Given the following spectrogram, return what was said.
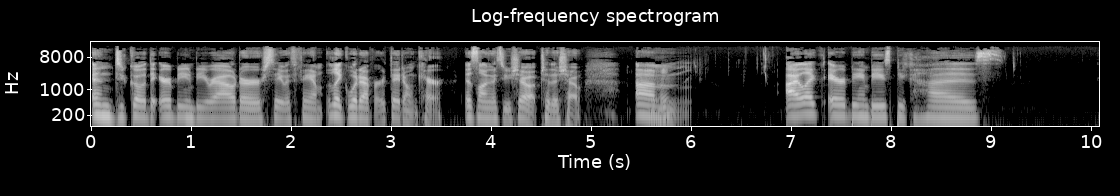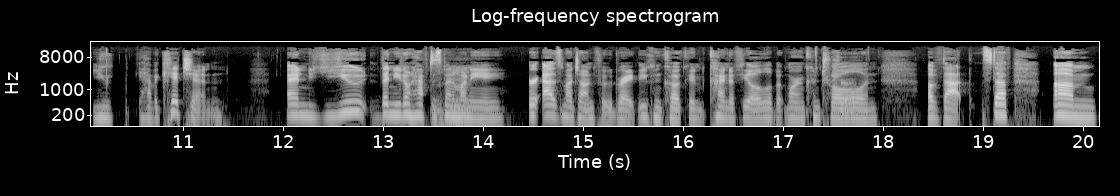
and go the Airbnb route or stay with family, like whatever. They don't care as long as you show up to the show. Um, I like Airbnbs because you have a kitchen and you then you don't have to spend money or as much on food right you can cook and kind of feel a little bit more in control Sure. and of that stuff um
